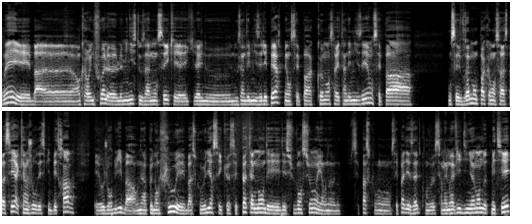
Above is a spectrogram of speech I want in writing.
Oui, et bah, encore une fois, le, ministre nous a annoncé qu'il allait nous, nous, indemniser les pertes, mais on ne sait pas comment ça va être indemnisé, on ne sait pas on ne sait vraiment pas comment ça va se passer à 15 jours des de betterave. Et aujourd'hui, bah, on est un peu dans le flou. Et bah, ce qu'on veut dire, c'est que ce n'est pas tellement des, subventions et on c'est pas ce qu'on, c'est pas des aides qu'on veut. On aimerait vivre dignement de notre métier.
